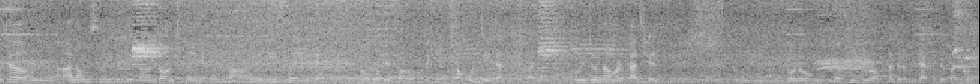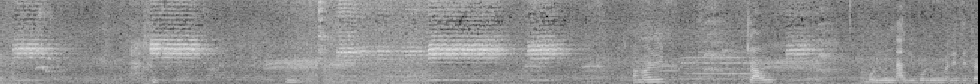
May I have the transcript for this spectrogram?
এটা অ্যানাউন্স হয়ে গেলে বা লঞ্চ হয়ে গেলে বা রিলিজ হয়ে গেলে, তো ওদের তরফ থেকে তখন যে যা দিতে পারে। ওই জন্য আমার কাজের কোনো ভিডিও আপনাদের আমি দেখাতে পারি আমার এই চাউ বলুন, ম্যাগি বলুন মানে যেটা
